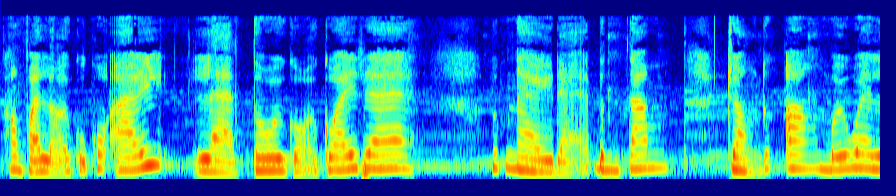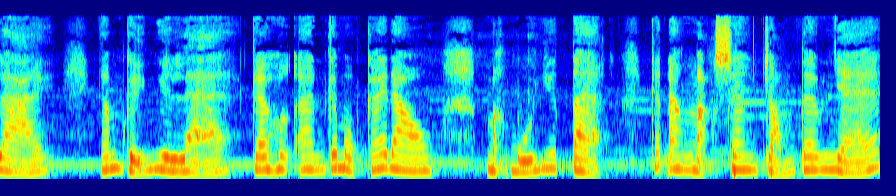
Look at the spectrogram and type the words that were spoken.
Không phải lỗi của cô ấy, là tôi gọi cô ấy ra. Lúc này đã bình tâm, Trần Đức Ân mới quay lại, ngắm kỹ người lạ, cao hơn anh cái một cái đầu, mặt mũi như tạc, cách ăn mặc sang trọng tao nhã,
